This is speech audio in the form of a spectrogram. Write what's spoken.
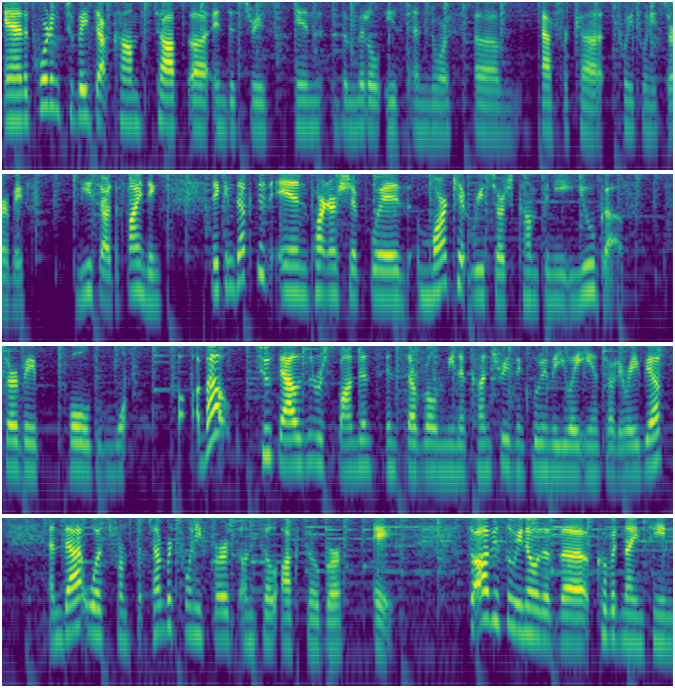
And according to Bayt.com's top uh, industries in the Middle East and North um, Africa 2020 survey, these are the findings. They conducted in partnership with market research company YouGov. Survey polled one, about 2,000 respondents in several MENA countries, including the UAE and Saudi Arabia. And that was from September 21st until October 8th. So obviously, we know that the COVID 19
